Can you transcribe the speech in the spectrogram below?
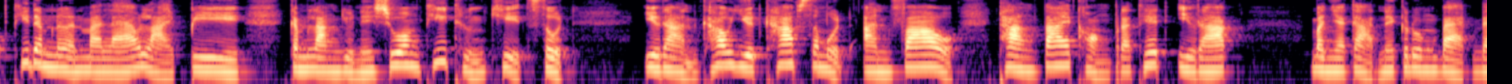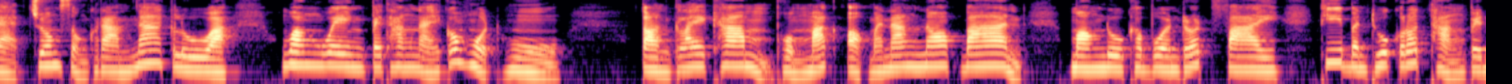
บที่ดำเนินมาแล้วหลายปีกำลังอยู่ในช่วงที่ถึงขีดสุดอิหร่านเข้ายึดคาบสมุทรอันเฝ้า ทางใต้ของประเทศอิรัก บรรยากาศในกรุงแบกแดดช่วงสงครามน่ากลัว วังเวงไปทางไหนก็หดหู่ ตอนใกล้ค่ำผมมักออกมานั่งนอกบ้าน มองดูขบวนรถไฟที่บรรทุกรถถังเป็น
